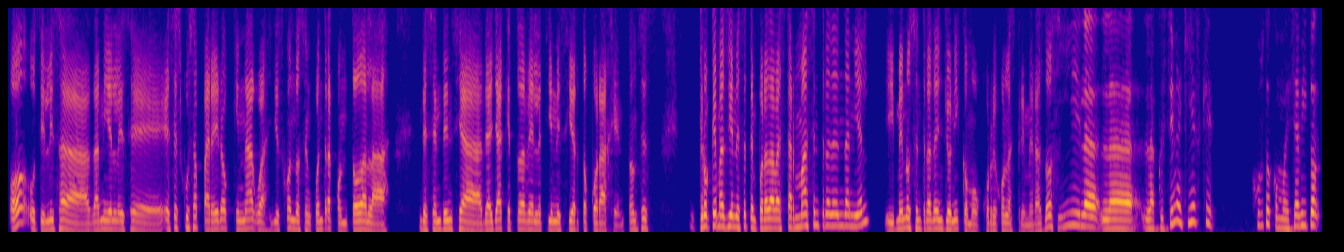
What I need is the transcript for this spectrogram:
o utiliza a Daniel ese, esa excusa para ir a Okinawa, y es cuando se encuentra con toda la descendencia de allá que todavía le tiene cierto coraje. Entonces, creo que más bien esta temporada va a estar más centrada en Daniel y menos centrada en Johnny como ocurrió con las primeras dos. Sí, la, la, la cuestión aquí es que, justo como decía Víctor,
